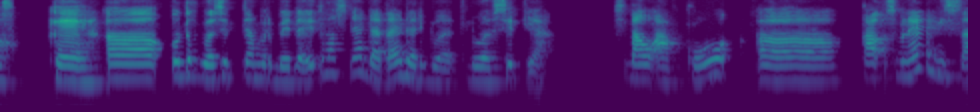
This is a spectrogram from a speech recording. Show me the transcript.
Oke, uh, untuk dua sheet yang berbeda itu maksudnya datanya dari dua dua sheet ya. Setahu aku, uh, kalau sebenarnya bisa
